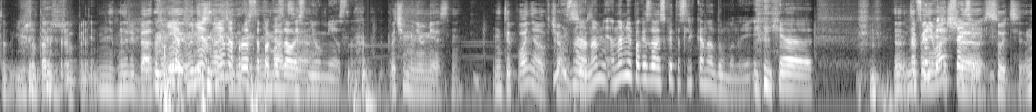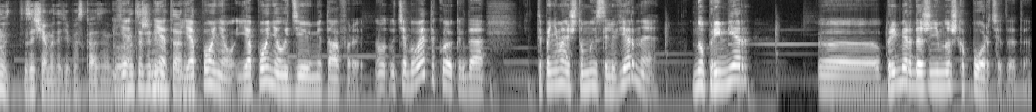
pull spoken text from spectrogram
то и желток же выпадет. Нет, ну, ребят, ну Нет, вы- мне, мне она просто показалась неуместной. Почему неуместной? Ну, ты понял, в чем Не знаю, она мне, она мне показалась какой-то слегка надуманной. Я... Ну, Ты понимаешь кстати, э, суть? Ну, зачем это, типа, сказано было? Я- Ну, это же Нет, я понял, я понял идею метафоры. Ну, у тебя бывает такое, когда ты понимаешь, что мысль верная, но пример, э, пример даже немножко портит это.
